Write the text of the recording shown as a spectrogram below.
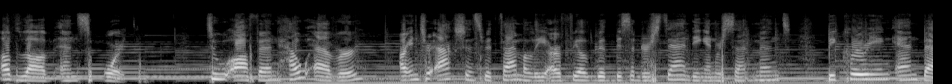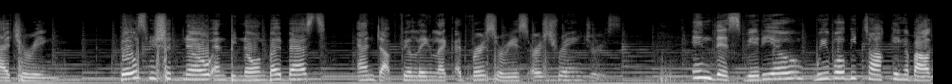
of love and support. Too often, however, our interactions with family are filled with misunderstanding and resentment, bickering, and badgering. Those we should know and be known by best end up feeling like adversaries or strangers. In this video, we will be talking about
